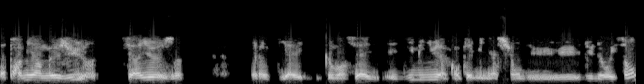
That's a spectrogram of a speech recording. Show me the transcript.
la première mesure sérieuse euh, qui a commencé à diminuer la contamination du, du, nourrisson.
